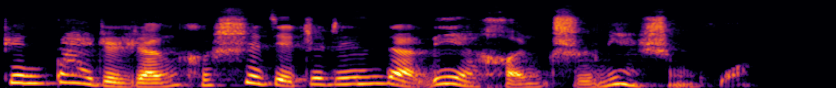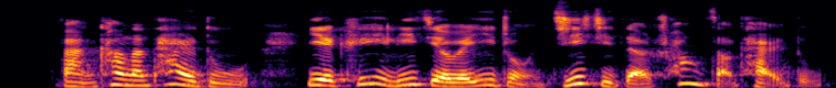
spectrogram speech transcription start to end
并带着人和世界之间的裂痕直面生活。反抗的态度也可以理解为一种积极的创造态度。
